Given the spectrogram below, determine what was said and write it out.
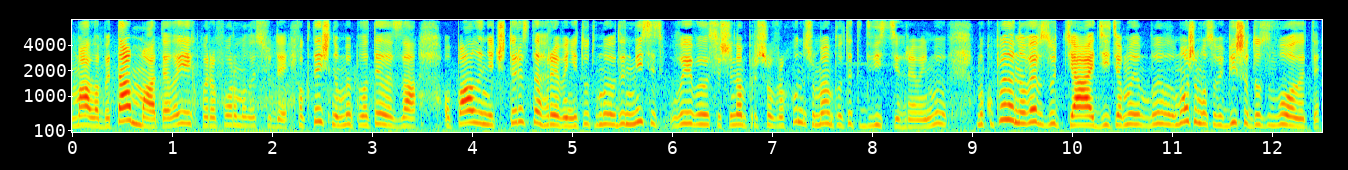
мала би там мати, але я їх переоформила сюди. Фактично, ми платили за опалення 400 гривень. І тут ми один місяць виявилося, що нам прийшов рахунок, що ми маємо платити 200 гривень. Ми, ми купили нове взуття дітям. Ми, ми можемо собі більше дозволити.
